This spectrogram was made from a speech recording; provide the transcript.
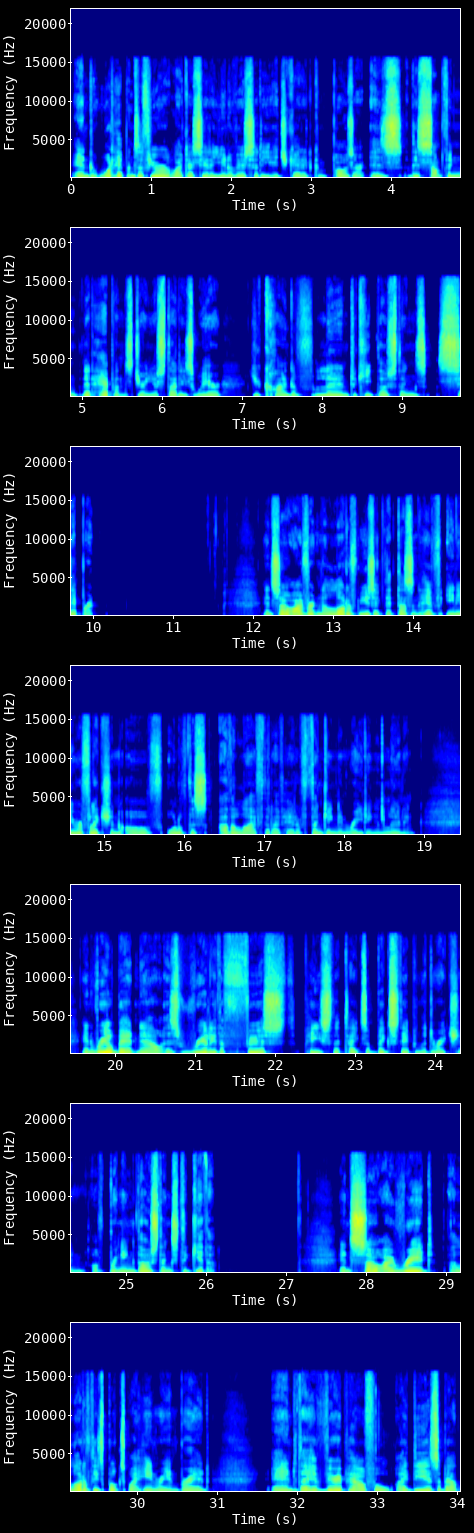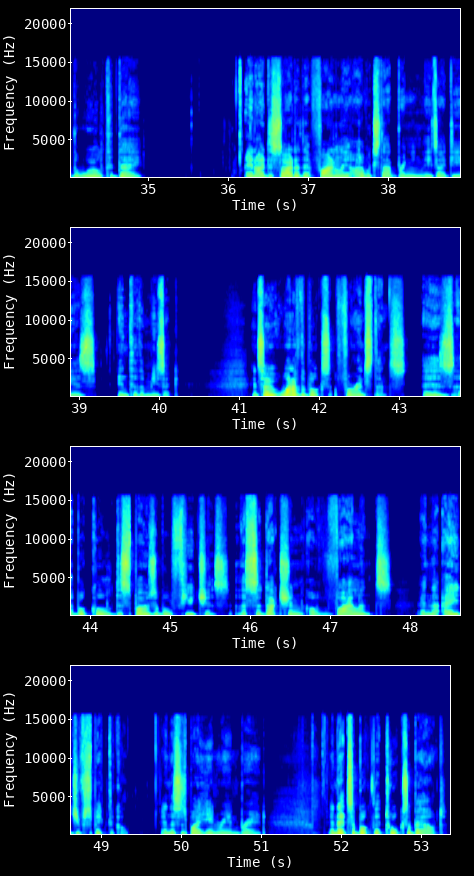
And what happens if you're, like I said, a university educated composer is there's something that happens during your studies where you kind of learn to keep those things separate. And so I've written a lot of music that doesn't have any reflection of all of this other life that I've had of thinking and reading and learning. And Real Bad Now is really the first piece that takes a big step in the direction of bringing those things together. And so I read a lot of these books by Henry and Brad, and they have very powerful ideas about the world today. And I decided that finally I would start bringing these ideas into the music. And so, one of the books, for instance, is a book called Disposable Futures The Seduction of Violence in the Age of Spectacle. And this is by Henry and Brad. And that's a book that talks about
